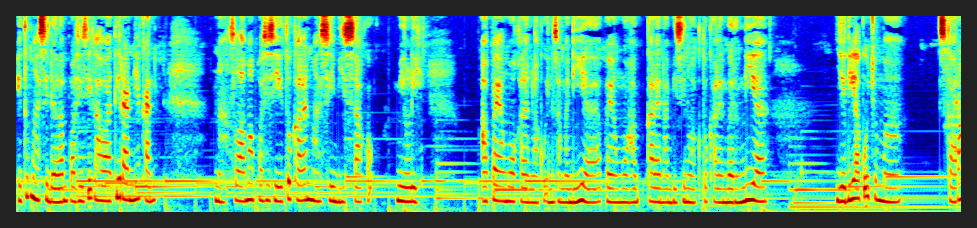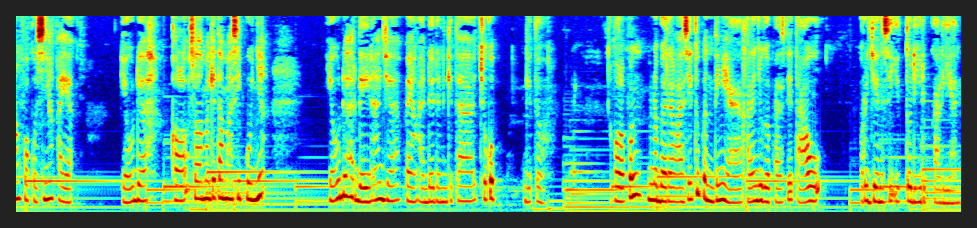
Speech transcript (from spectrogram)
itu masih dalam posisi kekhawatiran ya kan. Nah selama posisi itu kalian masih bisa kok milih apa yang mau kalian lakuin sama dia apa yang mau ha kalian habisin waktu kalian bareng dia. Jadi aku cuma sekarang fokusnya kayak ya udah kalau selama kita masih punya ya udah hargain aja apa yang ada dan kita cukup gitu. Walaupun menebar relasi itu penting ya kalian juga pasti tahu urgensi itu di hidup kalian.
